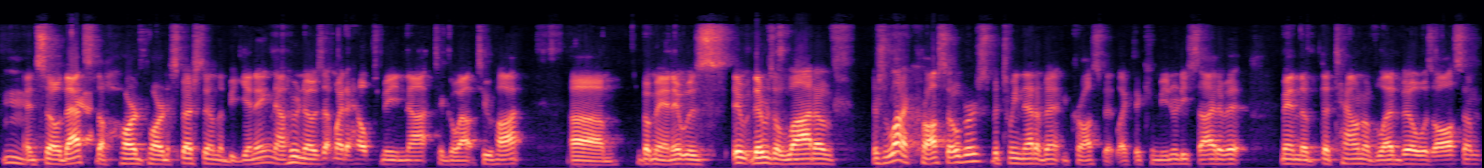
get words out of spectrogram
Hmm. And so that's the hard part, especially on the beginning. Now, who knows? That might have helped me not to go out too hot. Um, but man, it was it, there was a lot of there's a lot of crossovers between that event and CrossFit, like the community side of it. Man, the the town of Leadville was awesome.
